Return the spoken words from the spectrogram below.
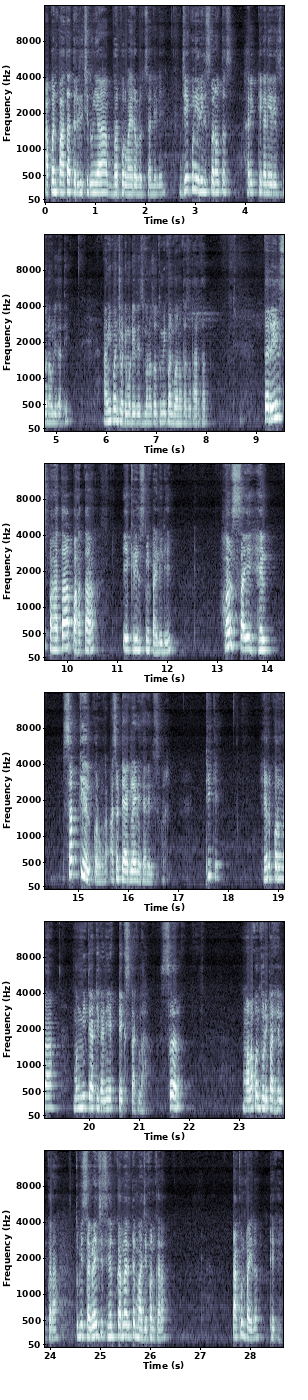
आपण पाहतात रील्सची दुनिया भरपूर व्हायरल होत चाललेली आहे. जे कोणी रील्स बनवतंच हर एक ठिकाणी रील्स बनवली जाते. आम्ही पण छोटी मोठी रील्स बनवतो तुम्ही पण बनवत असत अर्थात तर रील्स पाहता पाहता एक रील्स मी पाहिलेली आहे. हर साई हेल्प सबकी हेल्प करूंगा असं टॅगलाईन आहे त्या रील्सवर ठीक आहे. हेल्प करूंगा मग मी त्या ठिकाणी एक टेक्स्ट टाकला. सर मला पण थोडीफार हेल्प करा. तुम्ही सगळ्यांचीच हेल्प करणार तर माझी पण करा. टाकून पाहिलं. ठीक आहे.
